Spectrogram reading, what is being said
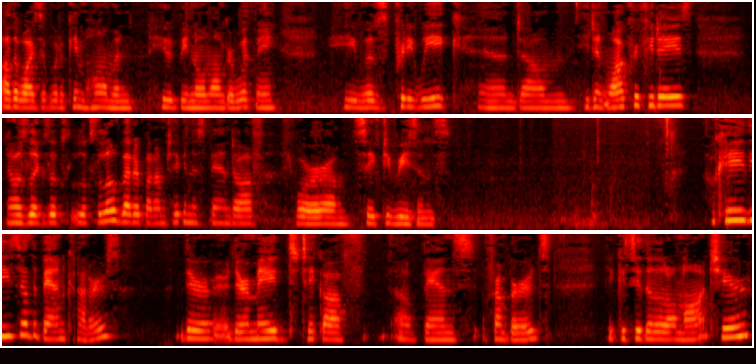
otherwise I would have came home and he would be no longer with me. He was pretty weak and um, he didn't walk for a few days. Now his leg looks, looks a little better, but I'm taking this band off for um, safety reasons. Okay, these are the band cutters. They're they're made to take off uh, bands from birds. You can see the little notch here.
